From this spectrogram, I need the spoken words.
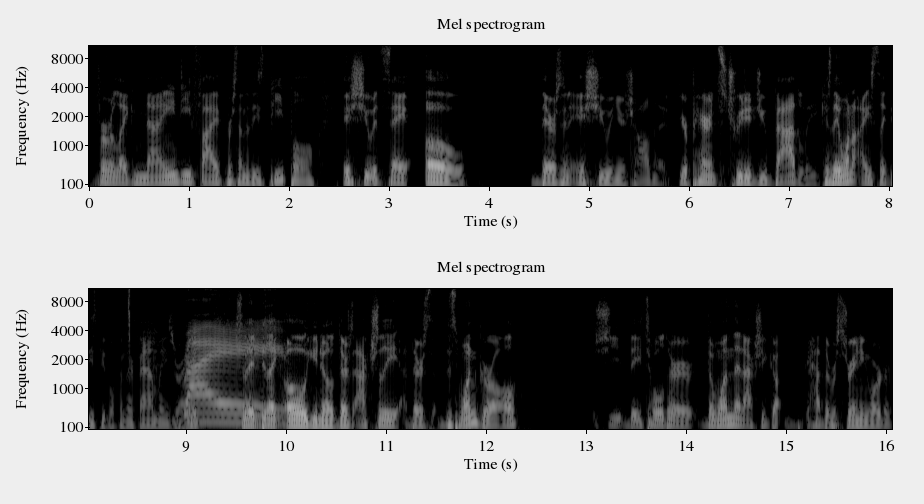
for like 95% of these people is she would say oh there's an issue in your childhood. Your parents treated you badly. Because they want to isolate these people from their families right? Right? so they'd be like oh you know there's actually there's this one girl. She they told her the one that actually got had the restraining order.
